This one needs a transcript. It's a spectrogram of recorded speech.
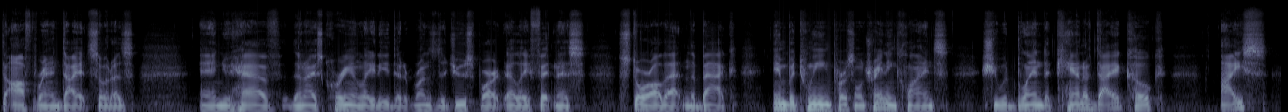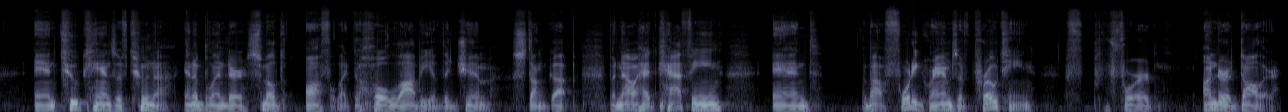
the off-brand diet sodas, and you have the nice Korean lady that runs the juice bar at LA Fitness store all that in the back. In between personal training clients, she would blend a can of Diet Coke, ice, and two cans of tuna in a blender. Smelled awful, like the whole lobby of the gym stunk up. But now I had caffeine and about 40 grams of protein f- for under a dollar,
